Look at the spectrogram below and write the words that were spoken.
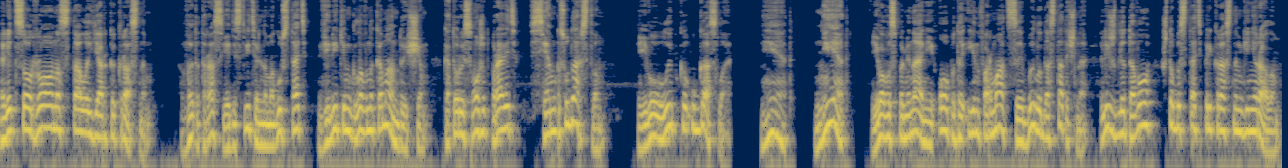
Лицо Роана стало ярко-красным. В этот раз я действительно могу стать великим главнокомандующим, который сможет править всем государством. Его улыбка угасла. Нет, нет. Его воспоминаний, опыта и информации было достаточно лишь для того, чтобы стать прекрасным генералом.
